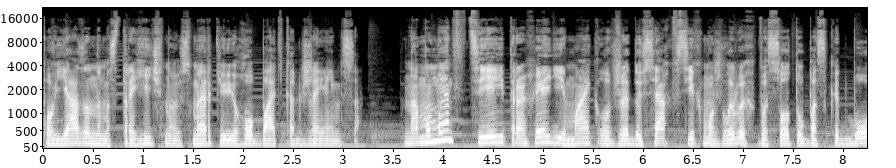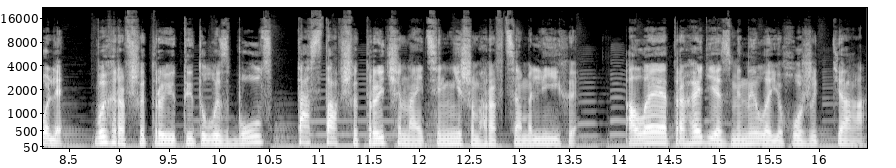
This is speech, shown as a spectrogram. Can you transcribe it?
пов'язаними з трагічною смертю його батька Джеймса. На момент цієї трагедії Майкл вже досяг всіх можливих висот у баскетболі, вигравши три титули з Булз та ставши тричі найціннішим гравцем ліги. Але трагедія змінила його життя.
